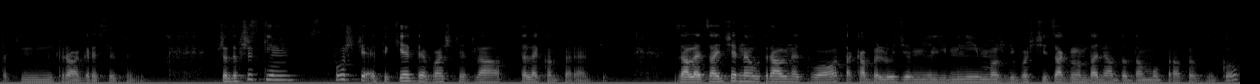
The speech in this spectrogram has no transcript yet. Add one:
takimi mikroagresywnymi. Przede wszystkim stwórzcie etykietę właśnie dla telekonferencji. Zalecajcie neutralne tło, tak aby ludzie mieli mniej możliwości zaglądania do domu pracowników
